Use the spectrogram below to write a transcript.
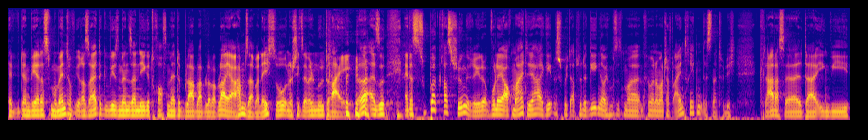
dann wäre das Moment auf ihrer Seite gewesen, wenn Sané getroffen hätte, bla bla bla bla bla. Ja, haben sie aber nicht so und dann steht es am Ende 0-3. Ne? Also er hat das super krass schön geredet, obwohl er ja auch meinte, ja, Ergebnis spricht absolut dagegen, aber ich muss jetzt mal für meine Mannschaft eintreten. Ist natürlich klar, dass er da irgendwie,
